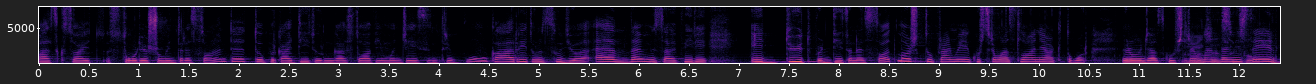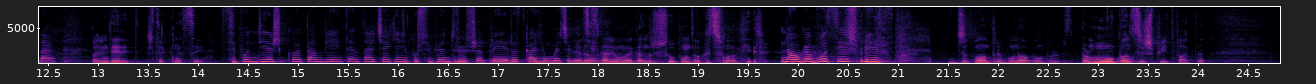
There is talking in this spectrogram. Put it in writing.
pas kësaj storie shumë interesante, të përgatitur nga stafi i mëngjesit në Tribunë, ka arritur në studio edhe mysafiri i dytë për ditën e sot, me, është këtu pranë meje Kushtrim Asllani aktor, mirëmëngjes Kushtrim, dhe mirë se erdhe. Faleminderit, është kënaqësi. Si po ndjen këtë ambientin, the që e keni përshtypje ndryshe, prej herës kalume që ke qenë. Herës kalume ka ndryshu, po m'doket shumë mirë. Na u ke bo si shpi. Gjithmonë Tribuna u për... Për mu u konë si shpi, fakt.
